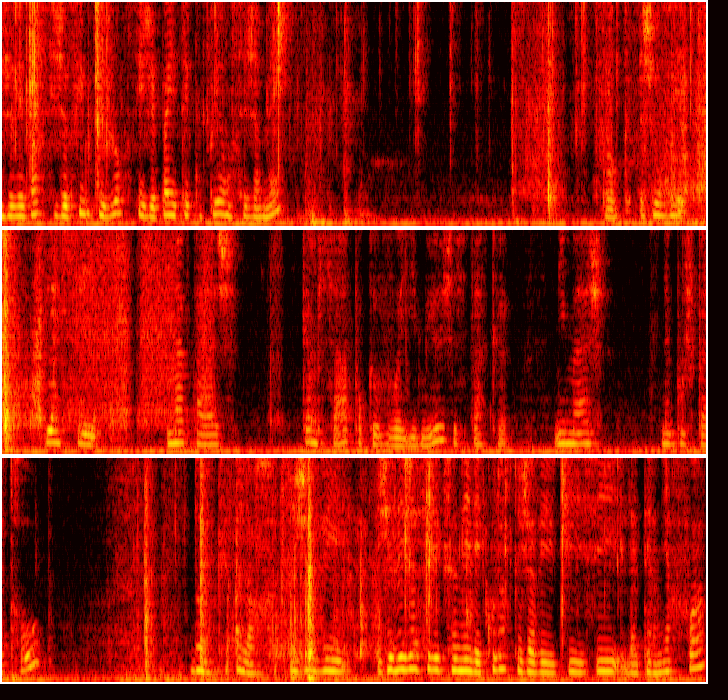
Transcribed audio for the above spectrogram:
Je vais voir si je filme toujours, si j'ai pas été coupé, on sait jamais. Donc, je vais placer ma page comme ça pour que vous voyez mieux. J'espère que l'image ne bouge pas trop. Donc, alors, je vais... J'ai déjà sélectionné les couleurs que j'avais utilisées la dernière fois.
